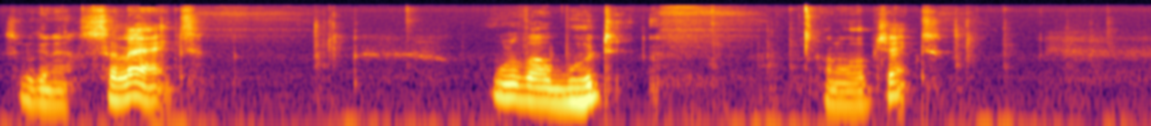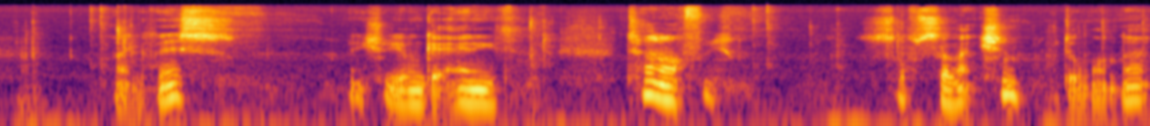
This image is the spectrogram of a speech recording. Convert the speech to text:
So we're going to select all of our wood on our object like this. Make sure you don't get any. Turn off soft selection. We don't want that.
